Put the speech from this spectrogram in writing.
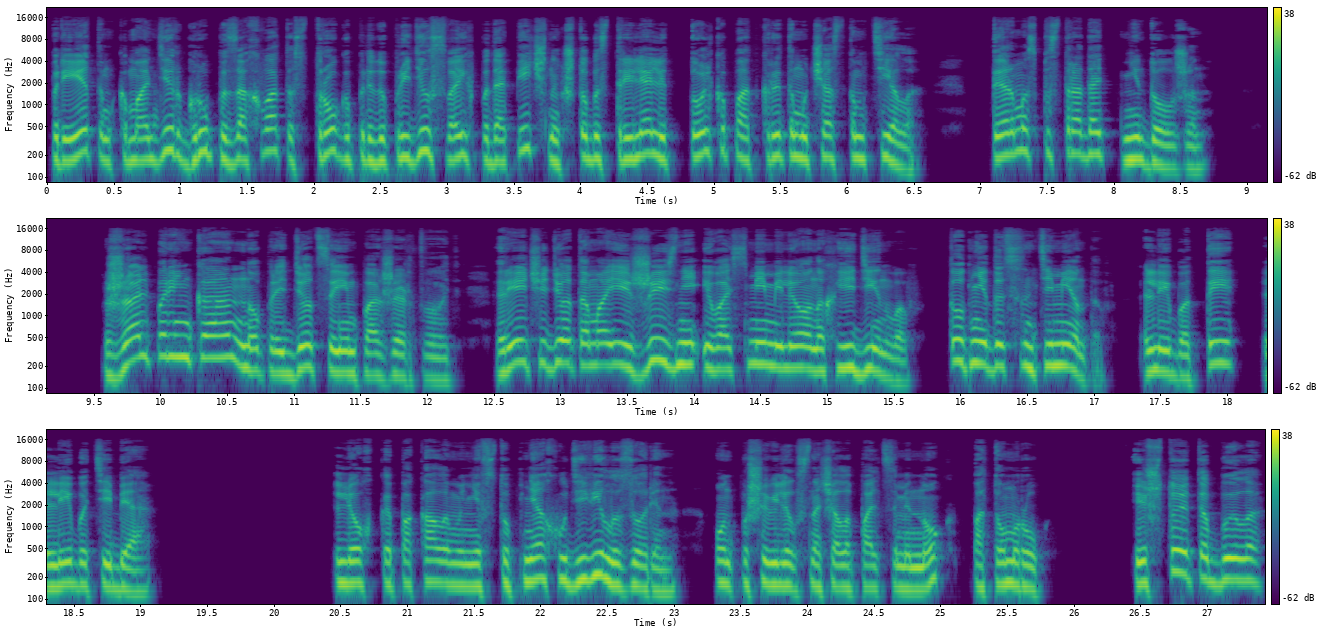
При этом командир группы захвата строго предупредил своих подопечных, чтобы стреляли только по открытым участкам тела. Термос пострадать не должен. Жаль паренька, но придется им пожертвовать. Речь идет о моей жизни и восьми миллионах единвов. Тут не до сантиментов. Либо ты, либо тебя. Легкое покалывание в ступнях удивило Зорин. Он пошевелил сначала пальцами ног, потом рук. «И что это было?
